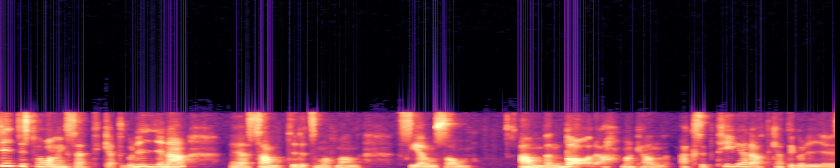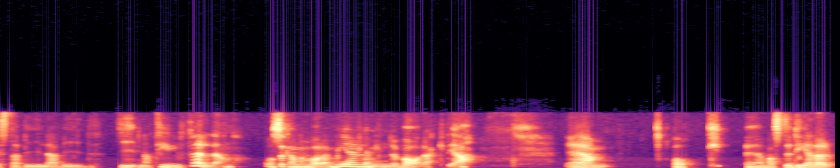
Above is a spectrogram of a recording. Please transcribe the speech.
kritiskt förhållningssätt till kategorierna eh, samtidigt som att man ser dem som användbara. Man kan acceptera att kategorier är stabila vid givna tillfällen och så kan de vara mer eller mindre varaktiga. Ehm, och eh, man studerar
